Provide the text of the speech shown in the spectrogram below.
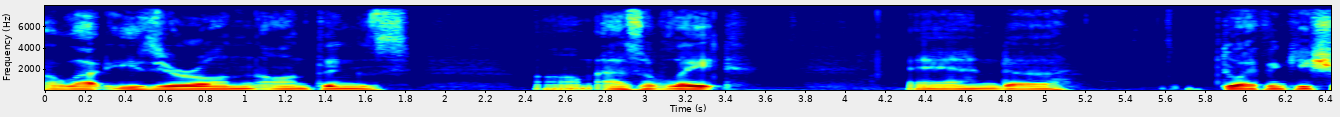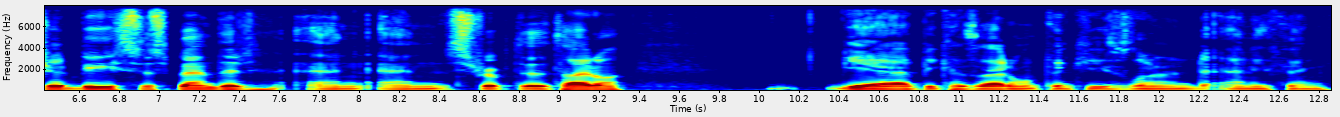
a lot easier on on things um, as of late, and. Uh, do I think he should be suspended and, and stripped of the title? Yeah, because I don't think he's learned anything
